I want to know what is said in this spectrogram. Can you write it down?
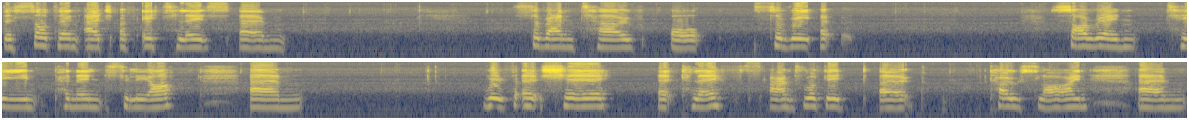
the southern edge of Italy's um, Sorrento or uh, Sorrentine Peninsula. Um, with uh, sheer uh, cliffs and rugged uh, coastline um,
